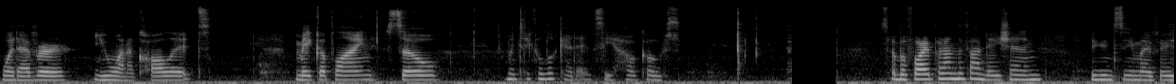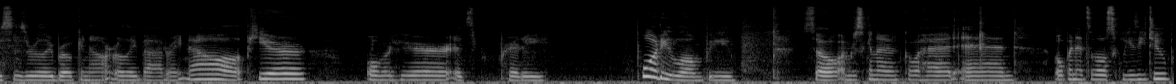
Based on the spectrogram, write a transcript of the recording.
whatever you want to call it, makeup line. So I'm going to take a look at it and see how it goes. So before I put on the foundation, you can see my face is really broken out really bad right now. All up here, over here, it's pretty, pretty lumpy. So I'm just going to go ahead and open its little squeezy tube.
